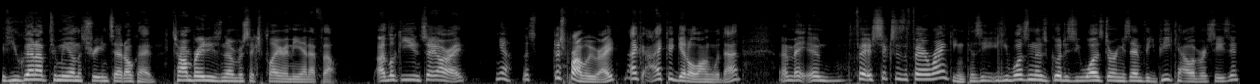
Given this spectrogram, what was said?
if you got up to me on the street and said, "Okay, Tom Brady's the number six player in the NFL," I'd look at you and say, "All right, yeah, that's that's probably right. I, I could get along with that. And fair, six is a fair ranking because he, he wasn't as good as he was during his MVP caliber season,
